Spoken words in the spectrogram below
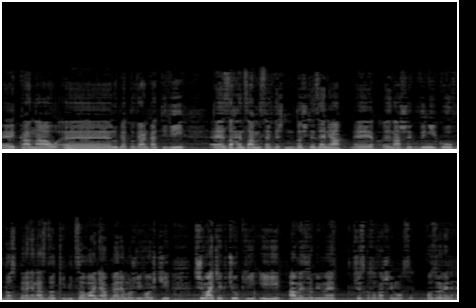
e, kanał e, Lubiatowianka TV. E, zachęcamy serdecznie do śledzenia e, naszych wyników, do wspierania nas, do kibicowania w miarę możliwości. Trzymajcie kciuki i a my zrobimy wszystko co w naszej mocy. Pozdrowienia.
